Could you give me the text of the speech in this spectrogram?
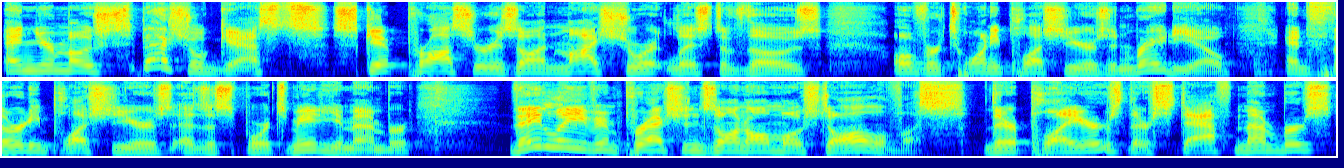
And your most special guests, Skip Prosser is on my short list of those over 20 plus years in radio and 30 plus years as a sports media member. They leave impressions on almost all of us. Their players, their staff members.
